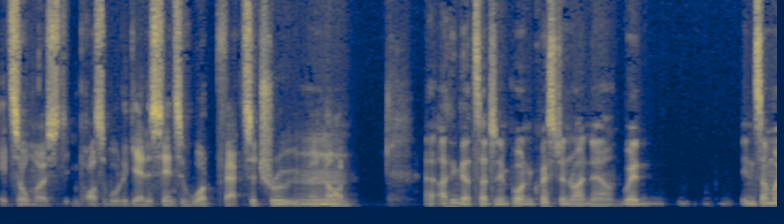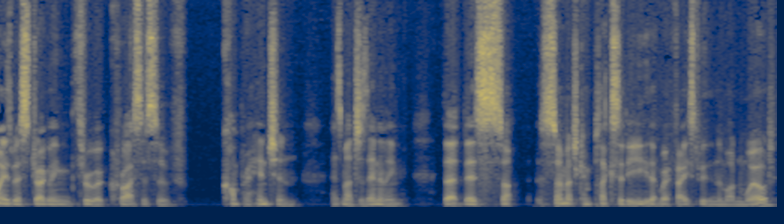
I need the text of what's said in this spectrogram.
it's almost impossible to get a sense of what facts are true and not? I think that's such an important question right now. We're, in some ways, we're struggling through a crisis of comprehension as much as anything. That there's so, so much complexity that we're faced with in the modern world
